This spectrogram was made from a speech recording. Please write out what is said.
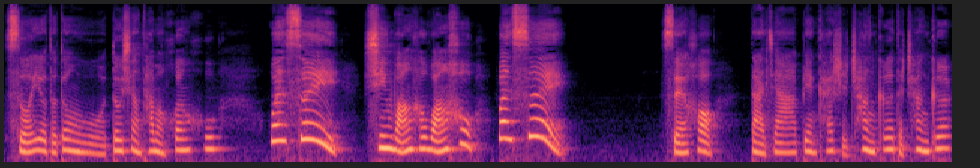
所有的动物都向他们欢呼：“万岁，新王和王后万岁！”随后，大家便开始唱歌的唱歌，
